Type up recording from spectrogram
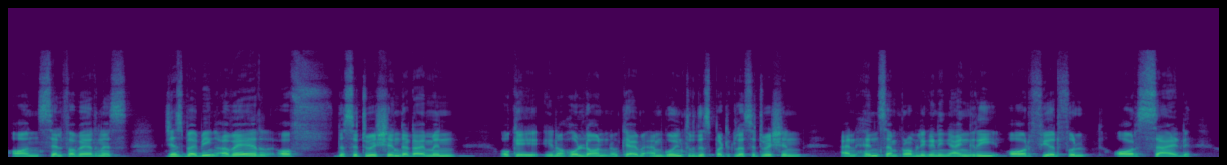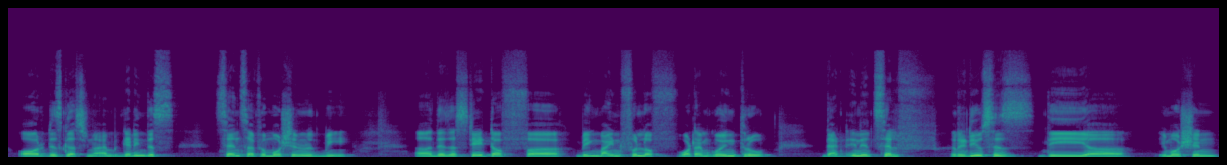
on self-awareness. Just by being aware of the situation that I'm in, okay, you know, hold on, okay, I'm going through this particular situation and hence I'm probably getting angry or fearful or sad or disgust. You know, I'm getting this sense of emotion with me. Uh, there's a state of uh, being mindful of what I'm going through that in itself reduces the uh, emotion,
